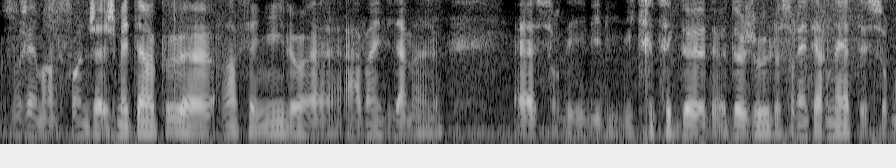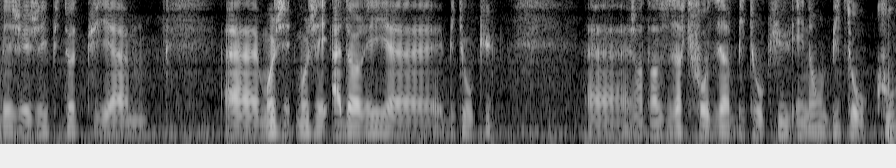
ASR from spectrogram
vraiment le fun. Je, je m'étais un peu euh, renseigné là, euh, avant, évidemment, euh, sur des, des- critiques de, de- jeux là, sur Internet, sur BGG, puis tout. Puis moi, j'ai adoré Bitoku. J'ai entendu dire qu'il faut dire Bitoku et non Bitoku,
